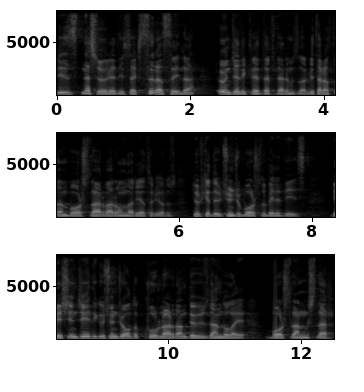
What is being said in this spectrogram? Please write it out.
Biz ne söylediysek sırasıyla öncelikli hedeflerimiz var. Bir taraftan borçlar var, onları yatırıyoruz. Türkiye'de üçüncü borçlu belediyeyiz. Beşinciydik, üçüncü olduk. Kurlardan, dövizden dolayı borçlanmışlar.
